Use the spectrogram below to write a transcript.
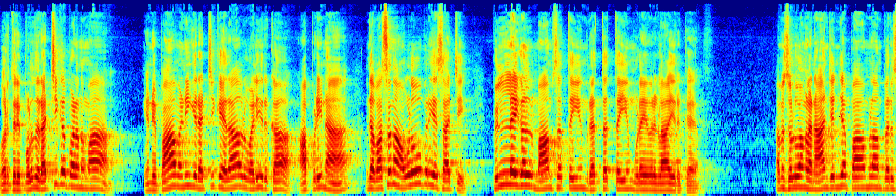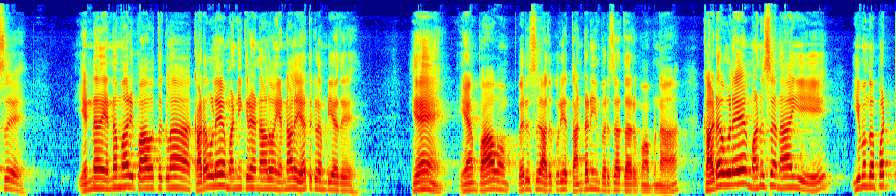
ஒருத்தர் இப்பொழுது ரட்சிக்கப்படணுமா? என்னுடைய பாவம் நீங்க ரட்சிக்க ஏதாவது ஒரு வழி இருக்கா? அப்படின்னா இந்த வசனம் அவ்வளோ பெரிய சாட்சி. பிள்ளைகள் மாம்சத்தையும் இரத்தத்தையும் உடையவர்களா இருக்க. அப்ப சொல்லுவாங்களா நான் செஞ்ச பாவம்லாம் பெருசு. என்ன என்ன மாதிரி பாவத்துக்கெல்லாம் கடவுளே மன்னிக்கிறேன்னாலும் என்னால் ஏற்றுக்கிட முடியாது. ஏன்? என் பாவம் பெருசு அதுக்குரிய தண்டனையும் பெருசாக தான் இருக்கும். அப்படின்னா கடவுளே மனுஷனாகி இவங்க பட்ட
